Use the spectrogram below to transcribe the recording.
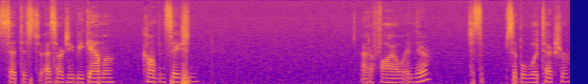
set this to sRGB gamma compensation. Add a file in there, just a simple wood texture.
